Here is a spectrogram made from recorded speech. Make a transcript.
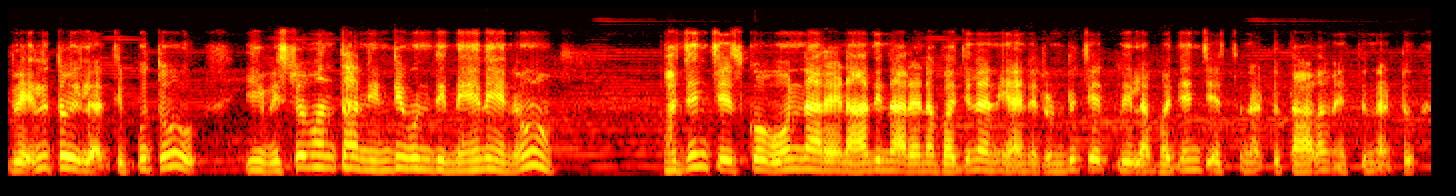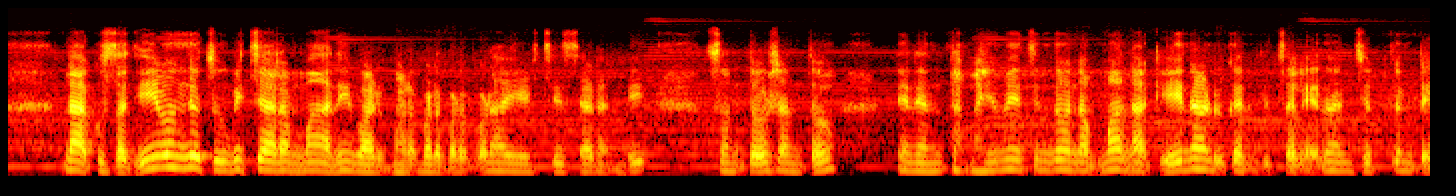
వేలుతో ఇలా తిప్పుతూ ఈ విశ్వమంతా నిండి ఉంది నేనేను. భజన చేసుకో ఓం నారాయణ ఆదినారాయణ భజన అని ఆయన రెండు చేతులు ఇలా భజన చేస్తున్నట్టు తాళం ఎత్తున్నట్టు నాకు సజీవంగా చూపించారమ్మా అని వాడు బడబడ బడబడ ఏడ్చేశాడండి. సంతోషంతో నేను ఎంత భయమేసిందో నమ్మా నాకేనాడు కనిపించలేదు అని చెప్తుంటే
